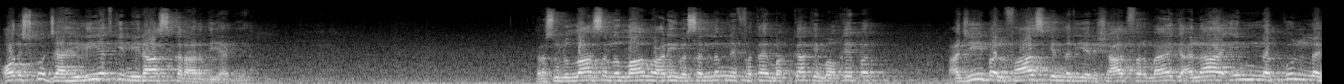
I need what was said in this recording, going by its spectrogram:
اور اس کو جاہلیت کی میراث قرار دیا گیا۔ رسول اللہ صلی اللہ علیہ وسلم نے فتح مکہ کے موقع پر عجیب الفاظ کے اندر یہ رشاد فرمایا کہ اللہ ان کل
